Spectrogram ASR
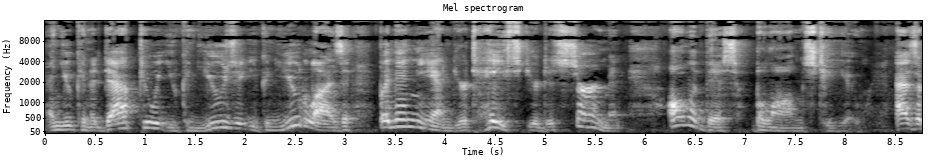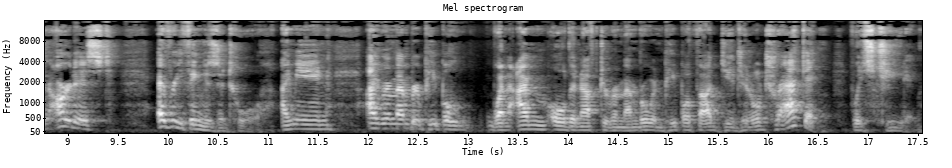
and you can adapt to it, you can use it, you can utilize it, but in the end, your taste, your discernment, all of this belongs to you. As an artist, everything is a tool. I mean, I remember people, when I'm old enough to remember when people thought digital tracking was cheating.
